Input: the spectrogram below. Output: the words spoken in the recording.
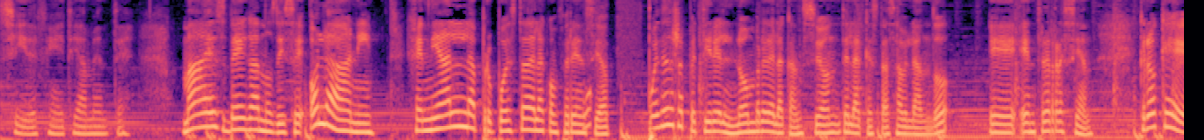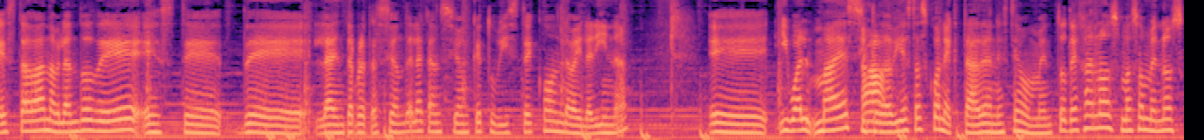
Sí, definitivamente. Maes Vega nos dice, hola Ani, genial la propuesta de la conferencia. ¿Puedes repetir el nombre de la canción de la que estás hablando? Eh, entré recién. Creo que estaban hablando de este de la interpretación de la canción que tuviste con la bailarina Eh, igual, Maes, si Ah. todavía estás conectada en este momento, déjanos más o menos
